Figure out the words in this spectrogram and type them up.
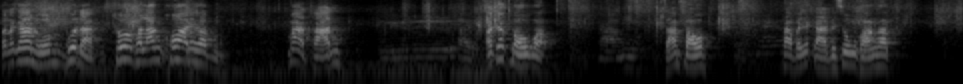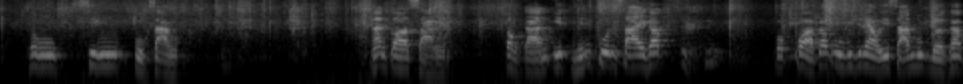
พนักงานผมพูดอะ โชว์พลังข้อด้วยครับ มาตรฐาน เอาจักเป่าก่อนสามเป่าถ้าบรรยากาศไปส่งของครับส่งสิ่งปลูกสั่ง นั่นก็สั่งต้องการอิฐหินปูนทรายครับพบพ่อครับอุปชแนลอีสานบุกเบิกครับ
